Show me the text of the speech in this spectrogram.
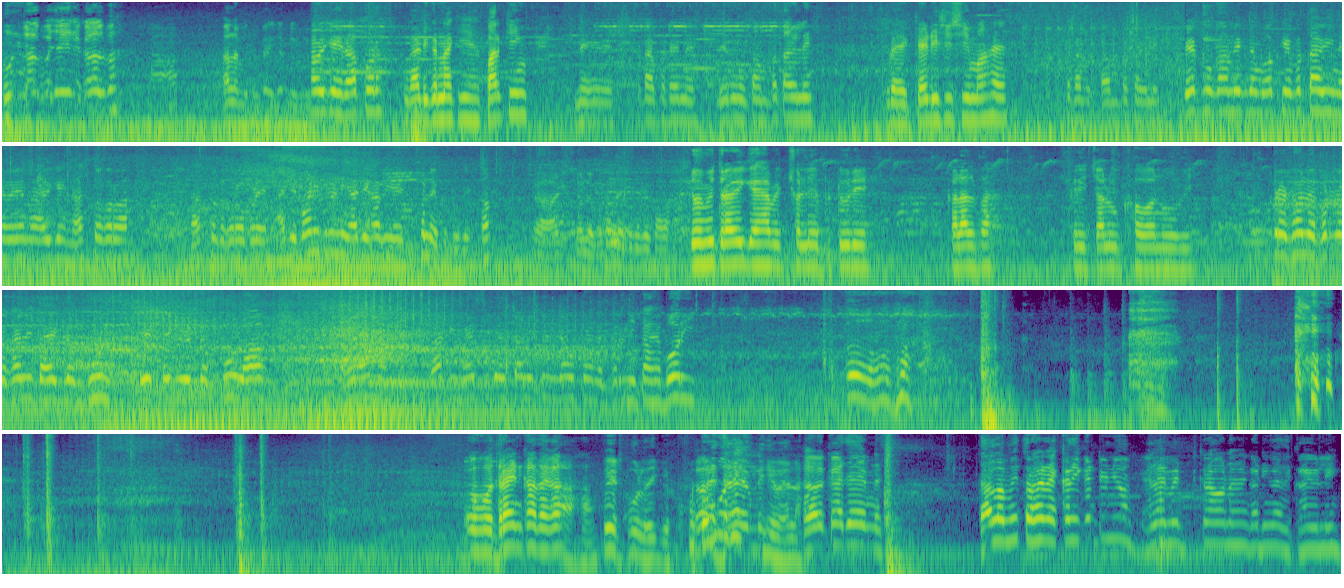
હું જઈએ બજાઈ રે કલાલ હાલો મિત્રો આવી ગઈ રાપર ગાડી કરી નાખી પાર્કિંગ ને ફટાફટ એને બેગનું કામ પતાવી લઈ. આપણે કેડીસીસીમાં હે. ફટાફટ કામ પતાવી લઈ. બેગનું કામ એકદમ ઓકે પતાવીને હવે એમાં આવી ગઈ નાસ્તો કરવા. નાસ્તો તો કરવો પડે. આજે પાણીપુરી નહીં આજે ખાવી છોલે ભટુરે. જો મિત્ર આવી ગયા આપણે છોલે ભટુરે. કલાલપા કરી ચાલુ ખાવાનું હવે. મિત્ર છોલે ભટુરે ખાઈ લીધા એકદમ ફૂલ એક થઈ ગયું એકદમ ફૂલ હા. ગાડીમાં એક્સિડન્ટ ચાલુ કરીને જવું પડે ઘરની કાંઈ બોરી. ઓહો ઓહો દ્રાઈન ખાધા કા? પેટ ફૂલ થઈ ગયું. એમ નહીં હવે એલા. હવે કા જાય એમ નથી. ચાલો મિત્રો હે ને કરી કન્ટિન્યુ એલાઇમેન્ટ કરાવવાના હે ગાડીના કરાવી લઈ.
